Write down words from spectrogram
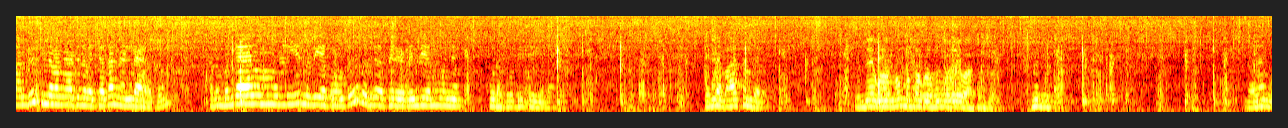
வந்து சின்ன வெங்காயத்தில் வச்சா தான் நல்லா இருக்கும். அதுவும் வெங்காயமும் உள்ளியும் நிறைய போட்டு வெங்காய பெரிய வெந்தயமும் கொஞ்சம் கூட போட்டு செய்யலாம். நல்ல வாசம் வரும். வெந்தய குழம்பும் முட்டை குழம்பும் ஒரே வாசம் வதங்க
